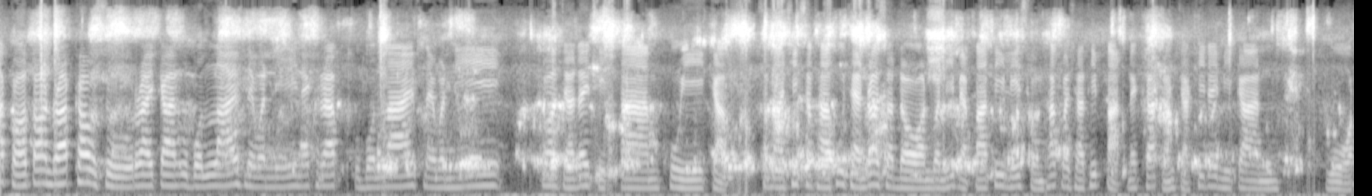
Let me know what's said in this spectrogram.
ครับขอต้อนรับเข้าสู่รายการอุบลไลฟ์ในวันนี้นะครับ อุบลไลฟ์ในวันนี้ก็จะได้ติดตามคุยกับสมาชิกสภาผู้แทนราษฎร วันนี้แบบปาร์ตี้ลิสต์ของพรรคประชาธิปัตย์นะครับ หลังจากที่ได้มีการโหวต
